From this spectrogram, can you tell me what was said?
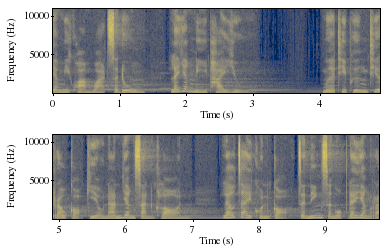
ยังมีความหวาดสะดุ้ง และยังหนีภัยอยู่ เมื่อที่พึ่งที่เราเกาะเกี่ยวนั้นยังสั่นคลอน แล้วใจคนเกาะจะนิ่งสงบได้อย่างไร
